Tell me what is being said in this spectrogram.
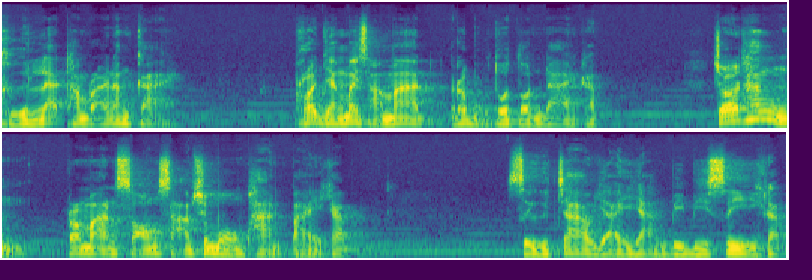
ขืนและทำร้ายร่างกาย เพราะยังไม่สามารถระบุตัวตนได้ครับจนกระทั่ง ประมาณ 2-3 ชั่วโมงผ่านไปครับ สื่อเจ้าใหญ่อย่าง BBC ครับ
